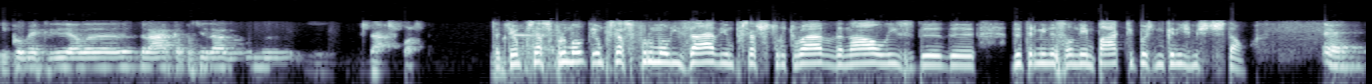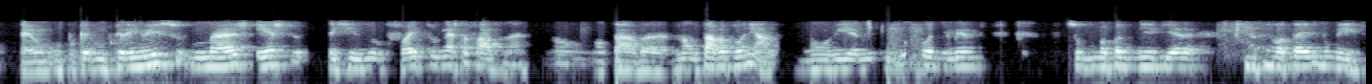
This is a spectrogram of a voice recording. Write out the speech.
e como é que ela terá a capacidade de dar resposta. Portanto, tem um, processo formal, tem um processo formalizado e um processo estruturado de análise, de, de, de determinação de impacto e depois de mecanismos de gestão. É, é um, um bocadinho isso, mas este tem sido feito nesta fase, não é? Não, não, estava, não estava planeado. Não havia nenhum planeamento sobre uma pandemia que era sem roteiro no meio.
